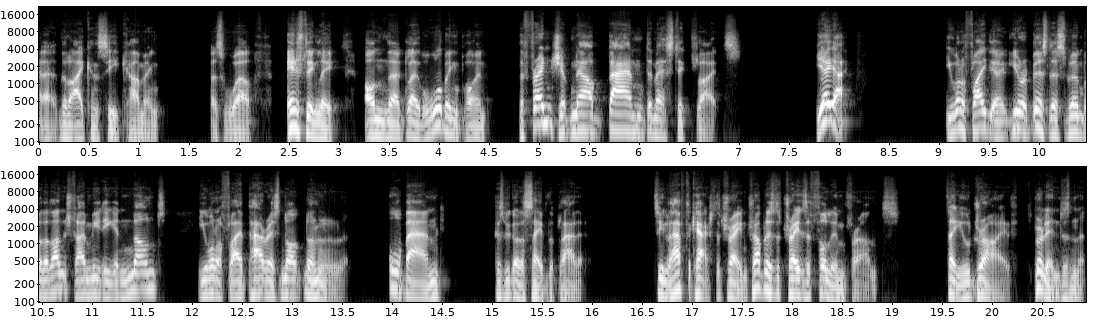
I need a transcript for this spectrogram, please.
uh, that I can see coming as well. Interestingly, on the global warming point, the French have now banned domestic flights. Yeah, yeah. You want to fly, you know, you're a businessman with a lunchtime meeting in Nantes, you want to fly Paris, no, no, no, no. All banned because we've got to save the planet. So you'll have to catch the train. Trouble is, the trains are full in France. So you'll drive. It's brilliant, isn't it?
